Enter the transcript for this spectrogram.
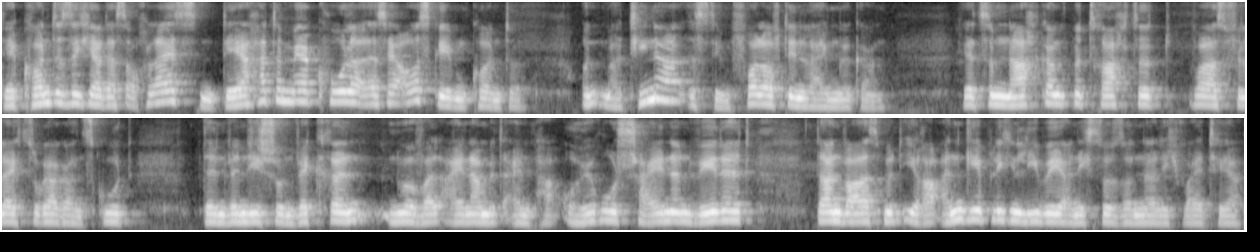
Der konnte sich ja das auch leisten. Der hatte mehr Kohle, als er ausgeben konnte. Und Martina ist ihm voll auf den Leim gegangen. Jetzt im Nachgang betrachtet war es vielleicht sogar ganz gut. Denn wenn die schon wegrennen, nur weil einer mit ein paar Euro-Scheinen wedelt, dann war es mit ihrer angeblichen Liebe ja nicht so sonderlich weit her.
